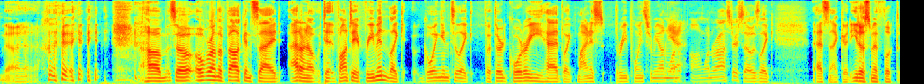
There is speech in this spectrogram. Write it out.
No, no, no. um, so over on the Falcons side, I don't know. Devonta Freeman, like going into like the third quarter, he had like minus three points for me on one on one roster. So I was like, that's not good. Ito Smith looked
